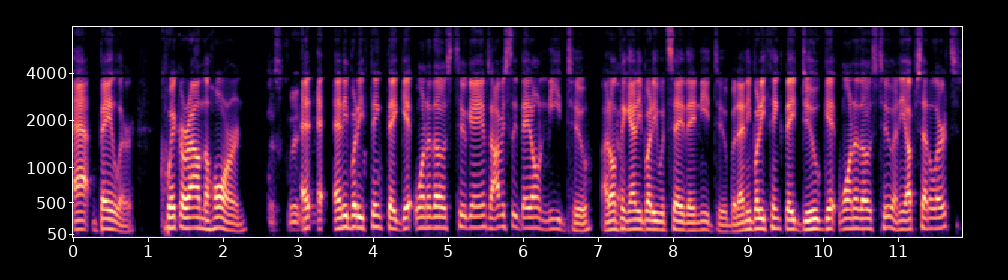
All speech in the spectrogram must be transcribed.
at Baylor, quick around the horn. A- anybody think they get one of those two games? Obviously, they don't need to. I don't yeah. think anybody would say they need to, but anybody think they do get one of those two? Any upset alerts?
